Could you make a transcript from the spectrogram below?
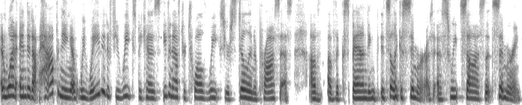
And what ended up happening, uh, we waited a few weeks because even after 12 weeks, you're still in a process of, of expanding. It's like a simmer, a, a sweet sauce that's simmering.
